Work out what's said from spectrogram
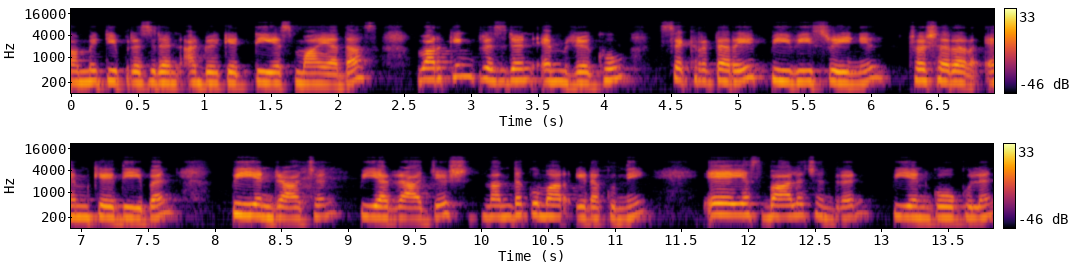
committee president advocate T S Mayadas working president M Raghu secretary P V Sreenil treasurer M K Deepan P N Rajan P R Rajesh Nandakumar Edakkunni A S Balachandran P N Gokulan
